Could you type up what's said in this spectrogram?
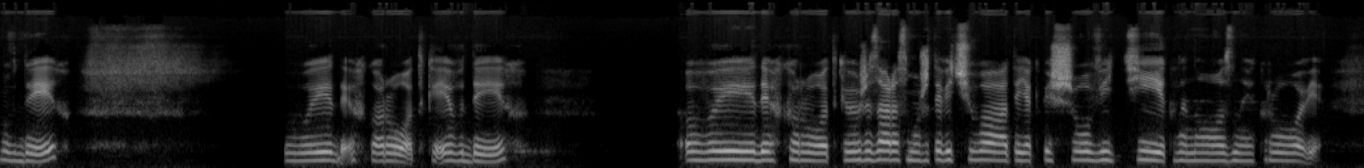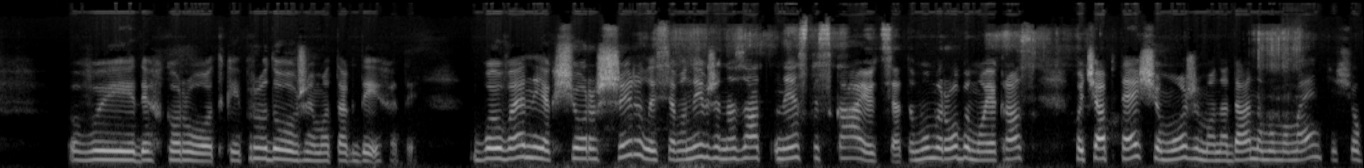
Вдих. Видих короткий. Вдих. Видих короткий. Ви вже зараз можете відчувати, як пішов відтік венозної крові. Видих короткий. Продовжуємо так дихати. Бо вени, якщо розширилися, вони вже назад не стискаються. Тому ми робимо якраз хоча б те, що можемо на даному моменті, щоб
